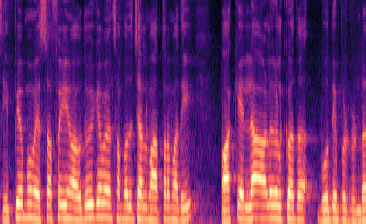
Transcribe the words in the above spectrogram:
സി പി എമ്മും എസ് എഫ് ഐയും ഔദ്യോഗികമായി സമ്മതിച്ചാൽ മാത്രം മതി. ബാക്കി എല്ലാ ആളുകൾക്കും അത് ബോധ്യപ്പെട്ടിട്ടുണ്ട്.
